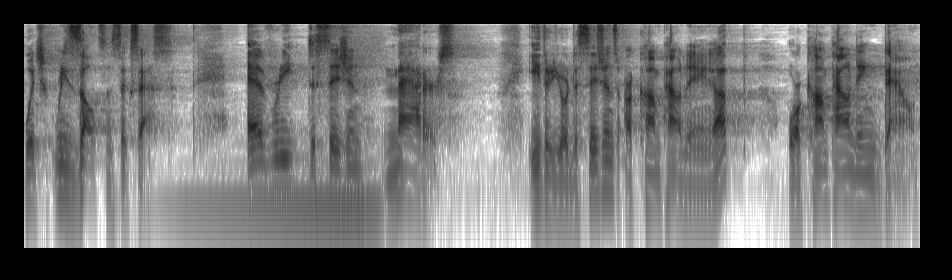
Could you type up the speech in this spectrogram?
which results in success. Every decision matters. Either your decisions are compounding up or compounding down.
